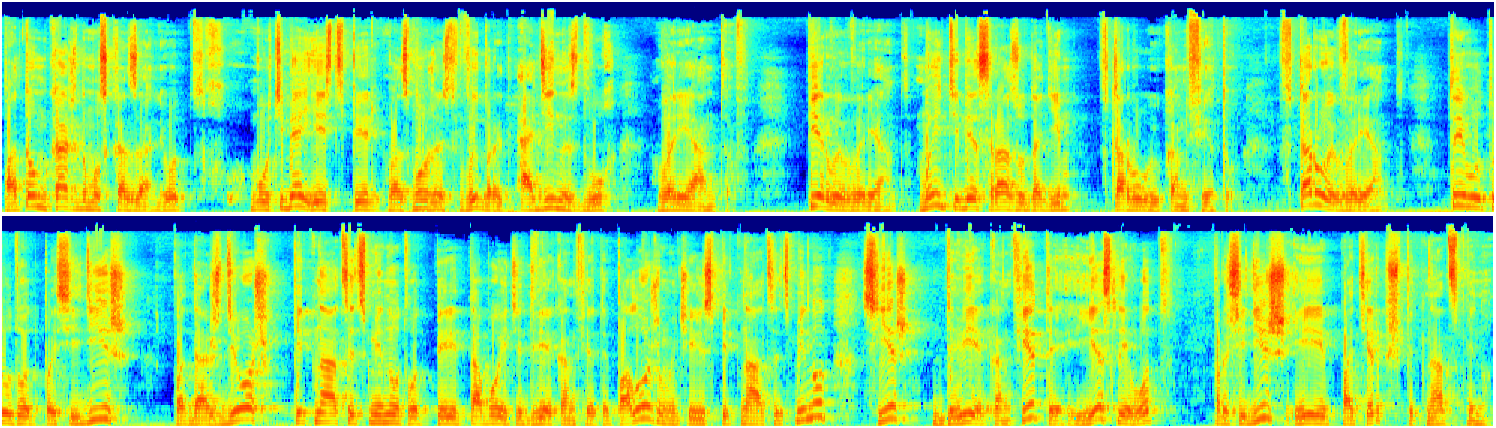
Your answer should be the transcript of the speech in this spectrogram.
Потом каждому сказали, вот у тебя есть теперь возможность выбрать один из двух вариантов. Первый вариант. Мы тебе сразу дадим вторую конфету. Второй вариант. Ты вот тут вот посидишь, подождешь 15 минут, вот перед тобой эти две конфеты положим, и через 15 минут съешь две конфеты, если вот просидишь и потерпишь 15 минут.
